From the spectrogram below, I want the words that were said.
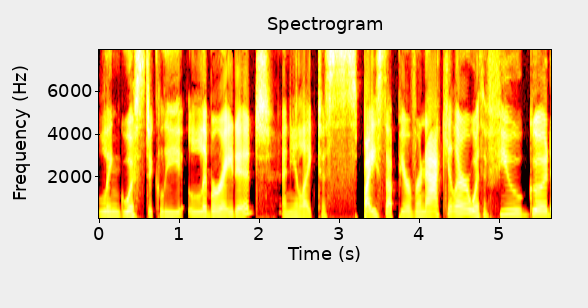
linguistically liberated and you like to spice up your vernacular with a few good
